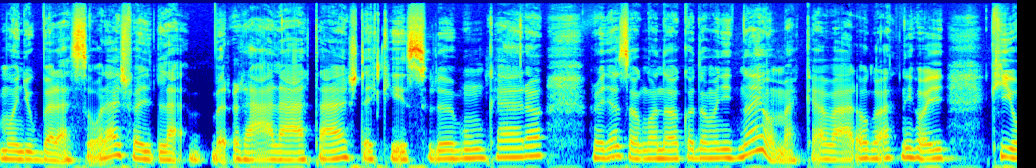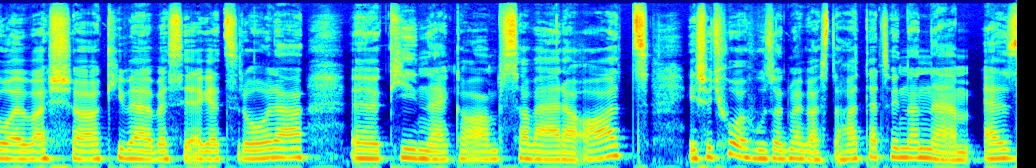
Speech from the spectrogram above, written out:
mondjuk beleszólás, vagy le, rálátást egy készülő munkára, hogy azon gondolkodom, hogy itt nagyon meg kell válogatni, hogy ki olvassa, kivel beszélgetsz róla, kinek a szavára adsz, és hogy hol húzod meg azt a határt, hogy na nem, ez,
